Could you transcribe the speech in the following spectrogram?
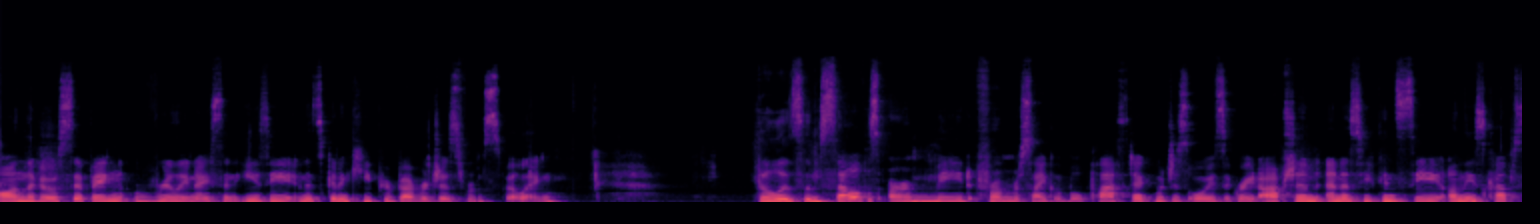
on-the-go sipping really nice and easy, and it's gonna keep your beverages from spilling. The lids themselves are made from recyclable plastic, which is always a great option. And as you can see on these cups,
